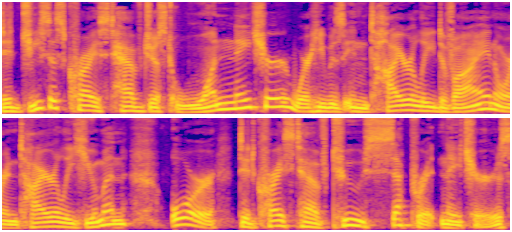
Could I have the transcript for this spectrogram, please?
did Jesus Christ have just one nature where he was entirely divine or entirely human? Or did Christ have two separate natures,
